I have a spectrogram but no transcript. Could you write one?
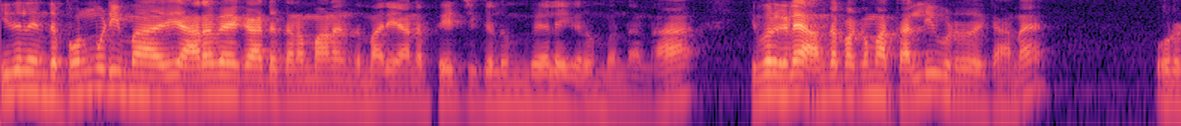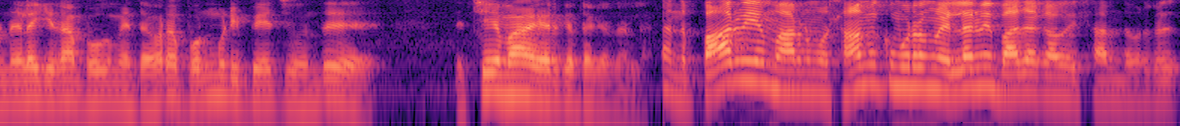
இதில் இந்த பொன்முடி மாதிரி அறவே காட்டுத்தனமான இந்த மாதிரியான பேச்சுக்களும் வேலைகளும் என்னென்னா இவர்களே அந்த பக்கமாக தள்ளி விடுறதுக்கான ஒரு நிலைக்கு தான் போகுமே தவிர பொன்முடி பேச்சு வந்து நிச்சயமாக ஏற்கத்தக்கதல்ல. அந்த பார்வையை மாறணும்? சாமி கும்பிட்றவங்க எல்லாருமே பாஜகவை சார்ந்தவர்கள்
